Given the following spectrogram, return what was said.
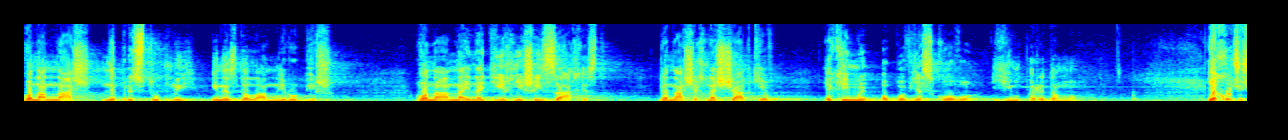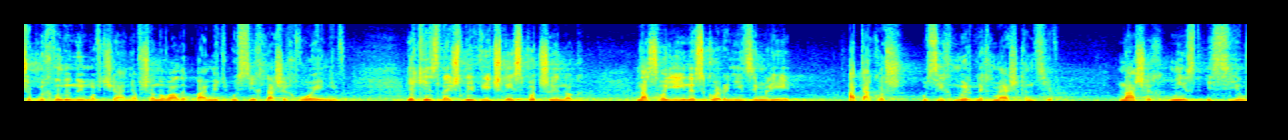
Вона наш неприступний і нездоланний рубіж. Вона найнадіжніший захист для наших нащадків, який ми обов'язково їм передамо. Я хочу, щоб ми хвилиною мовчання вшанували пам'ять усіх наших воїнів, які знайшли вічний спочинок на своїй нескореній землі, а також усіх мирних мешканців наших міст і сіл,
